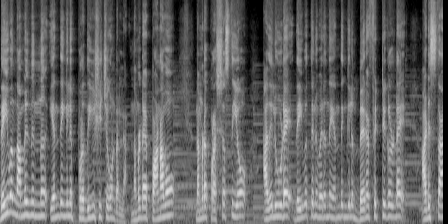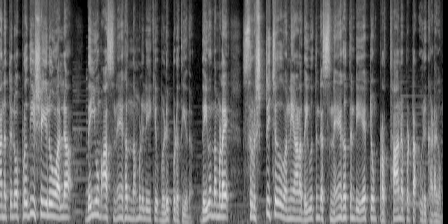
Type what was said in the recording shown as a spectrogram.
ദൈവം നമ്മിൽ നിന്ന് എന്തെങ്കിലും പ്രതീക്ഷിച്ചുകൊണ്ടല്ല നമ്മുടെ പണമോ നമ്മുടെ പ്രശസ്തിയോ അതിലൂടെ ദൈവത്തിന് വരുന്ന എന്തെങ്കിലും ബെനഫിറ്റുകളുടെ അടിസ്ഥാനത്തിലോ പ്രതീക്ഷയിലോ അല്ല ദൈവം ആ സ്നേഹം നമ്മളിലേക്ക് വെളിപ്പെടുത്തിയത്. ദൈവം നമ്മളെ സൃഷ്ടിച്ചത് തന്നെയാണ് ദൈവത്തിന്റെ സ്നേഹത്തിന്റെ ഏറ്റവും പ്രധാനപ്പെട്ട ഒരു ഘടകം.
